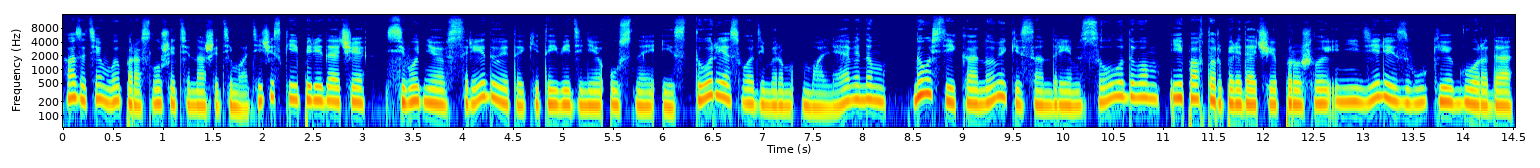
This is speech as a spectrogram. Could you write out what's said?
а затем вы прослушаете наши тематические передачи. Сегодня в среду это «Китаеведение. Устная история» с Владимиром Малявиным, Новости экономики с Андреем Солодовым и повтор передачи прошлой недели «Звуки города»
